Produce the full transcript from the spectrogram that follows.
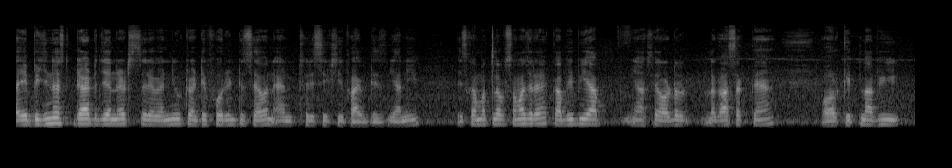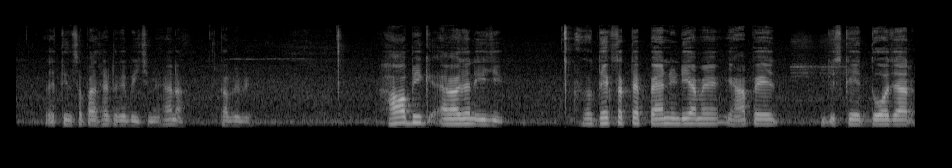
A business that generates revenue twenty four into seven and three sixty five days यानी इसका मतलब समझ रहे हैं, कभी भी आप यहाँ से ऑर्डर लगा सकते हैं और कितना भी तीन सौ पैंसठ के बीच में, है ना? कभी भी। हाउ बिग अमेजन ईजी तो देख सकते हैं पैन इंडिया में यहाँ पे जिसके 2000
